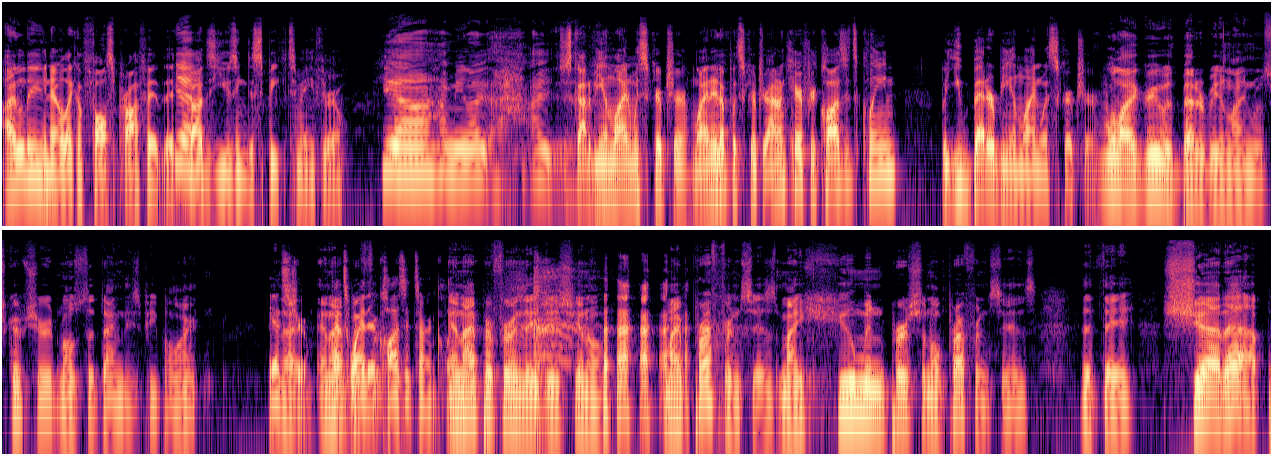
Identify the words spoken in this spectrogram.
I lead. You know, like a false prophet that Yeah. God's using to speak to me through. Yeah, I mean, I, I Just got to be in line with scripture. Line it up with scripture. I don't care if your closet's clean, but you better be in line with scripture. well, I agree with better be in line with Scripture, and most of the time these people aren't. That's I- true. and That's why their closets aren't clean. And I prefer they just, you know, my preferences, my human personal preference is that they shut up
